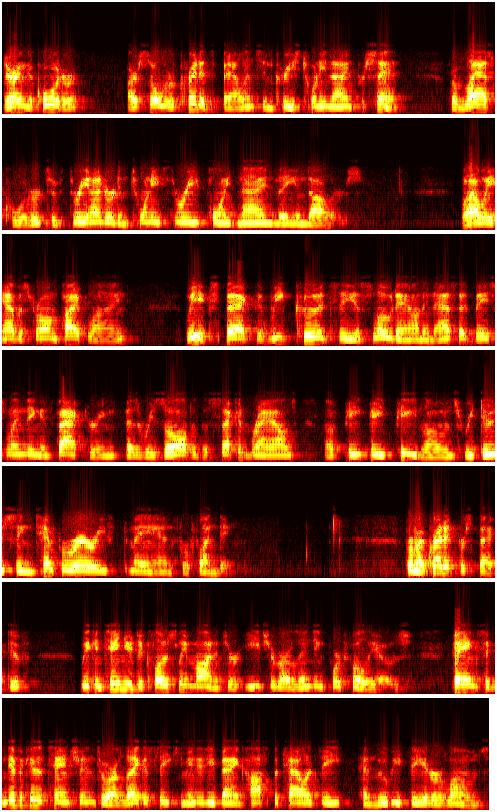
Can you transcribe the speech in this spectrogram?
During the quarter, our solar credits balance increased 29% from last quarter to $323.9 million. While we have a strong pipeline, we expect that we could see a slowdown in asset-based lending and factoring as a result of the second round of PPP loans, reducing temporary demand for funding. From a credit perspective, we continue to closely monitor each of our lending portfolios, paying significant attention to our legacy community bank hospitality and movie theater loans,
